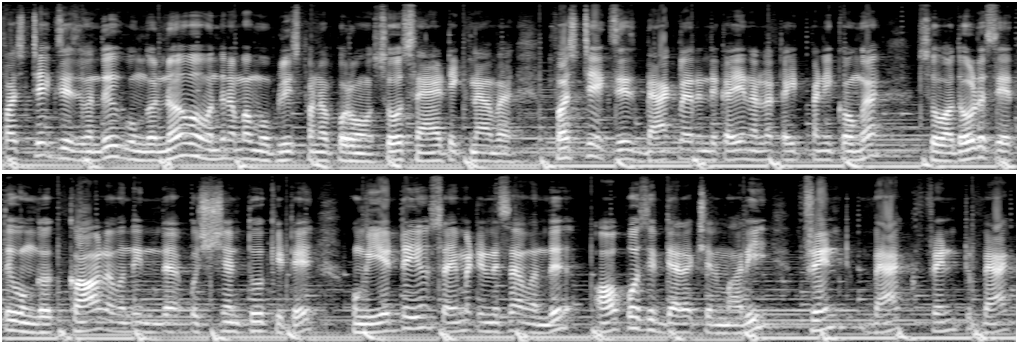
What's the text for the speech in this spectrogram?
ஃபஸ்ட் எக்ஸசைஸ் வந்து உங்கள் நர்வை வந்து நம்ம மொபிலைஸ் பண்ண போகிறோம் ஸோ சயாட்டிக் நர்வை ஃபஸ்ட் எக்ஸசைஸ் பேக்கில் ரெண்டு கையை நல்லா டைட் பண்ணிக்கோங்க. ஸோ அதோடு சேர்த்து உங்கள் காலை வந்து இந்த பொசிஷன் தூக்கிட்டு உங்கள் ஹெட்டையும் சைமல்டேனியஸாக வந்து ஆப்போசிட் டைரக்ஷன் மாதிரி ஃப்ரண்ட் பேக் ஃப்ரண்ட் பேக்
